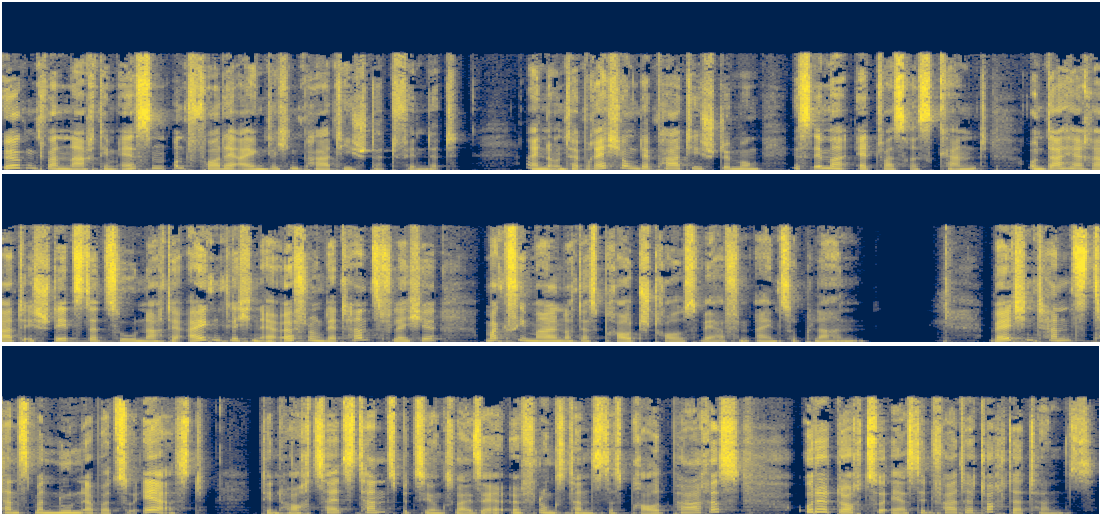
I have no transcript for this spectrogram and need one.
irgendwann nach dem Essen und vor der eigentlichen Party stattfindet. Eine Unterbrechung der Partystimmung ist immer etwas riskant und daher rate ich stets dazu, nach der eigentlichen Eröffnung der Tanzfläche maximal noch das Brautstraußwerfen einzuplanen. Welchen Tanz tanzt man nun aber zuerst? Den Hochzeitstanz bzw. Eröffnungstanz des Brautpaares oder doch zuerst den Vater-Tochter-Tanz?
